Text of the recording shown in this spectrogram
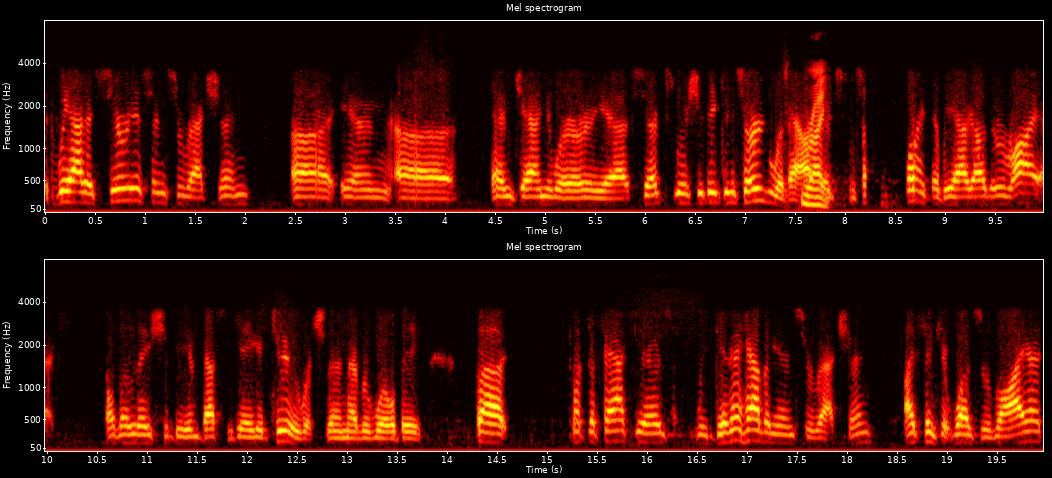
If we had a serious insurrection uh, in uh, in January uh, 6th, we should be concerned with that. Right. It's beside the point that we had other riots, although they should be investigated too, which there never will be. But but the fact is, we didn't have an insurrection. I think it was a riot.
